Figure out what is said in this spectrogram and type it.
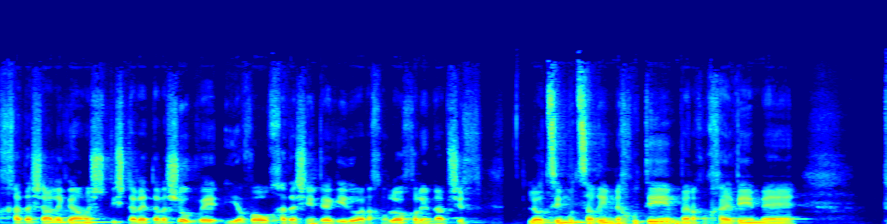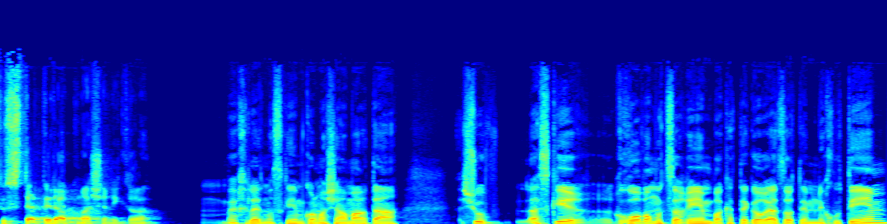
חדשה לגמרי שתשתלט על השוק, ויבואו חדשים ויגידו אנחנו לא יכולים להמשיך להוציא מוצרים נחותים, ואנחנו חייבים uh, to step it up מה שנקרא. בהחלט מסכים עם כל מה שאמרת. שוב, להזכיר, רוב המוצרים בקטגוריה הזאת הם נחותים.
